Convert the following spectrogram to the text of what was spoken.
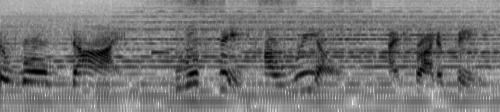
the world die, We'll see how real I try to be.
